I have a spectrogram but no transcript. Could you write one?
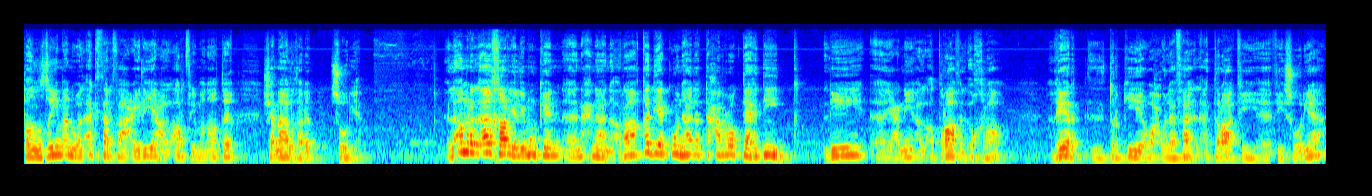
تنظيما والأكثر فاعلية على الأرض في مناطق شمال غرب سوريا. الأمر الآخر يلي ممكن آه، نحن نقرأه قد يكون هذا التحرك تهديد ل آه، يعني الأطراف الأخرى غير تركيا وحلفاء الأتراك في آه، في سوريا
